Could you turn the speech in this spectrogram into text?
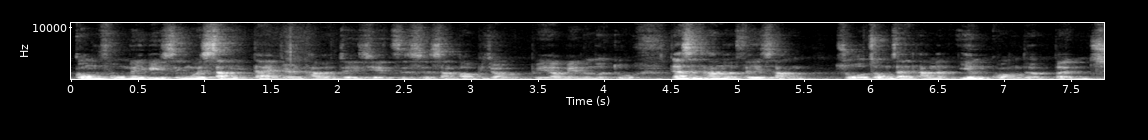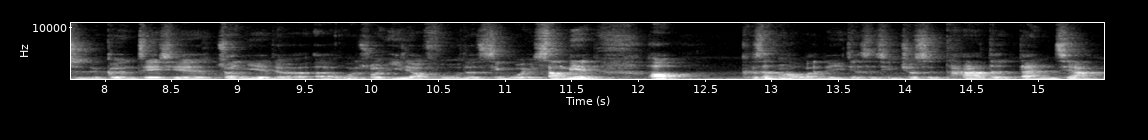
功夫 maybe 是因为上一代的人，他们这些知识上好比较比较没那么多，但是他们非常着重在他们验光的本质跟这些专业的呃，我们说医疗服务的行为上面，好，可是很好玩的一件事情就是它的单价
